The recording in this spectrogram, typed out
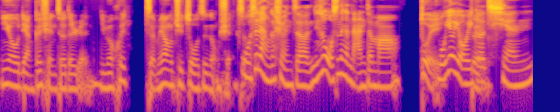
你有两个选择的人，你们会怎么样去做这种选择？我是两个选择，你说我是那个男的吗？对，我又有一个前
